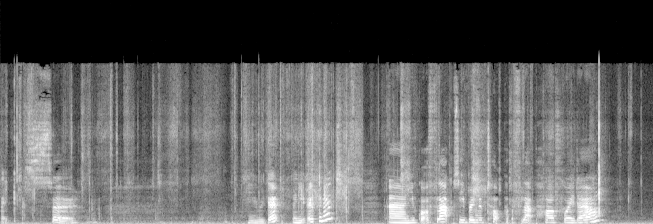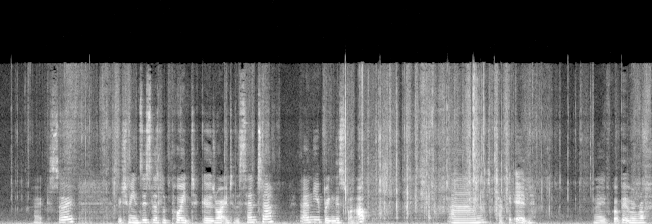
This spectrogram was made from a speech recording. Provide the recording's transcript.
like so. Here we go. Then you open it. And you've got a flap. So you bring the top flap halfway down. Like so. Which means this little point goes right into the center. And you bring this one up and tuck it in now you've got a bit of a rough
